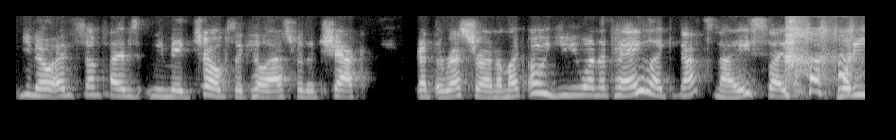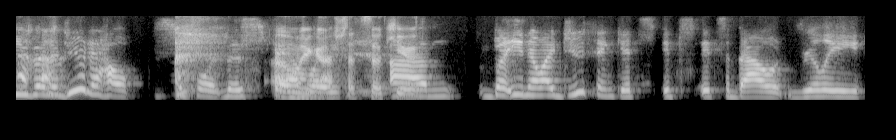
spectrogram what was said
you know, and sometimes we make jokes, like he'll ask for the check at the restaurant. I'm like, oh, do you want to pay? Like, that's nice. Like, what are you going to do to help support this family? Oh my gosh, that's so cute. Um, but you know, I do think it's it's it's about really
